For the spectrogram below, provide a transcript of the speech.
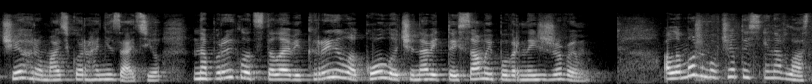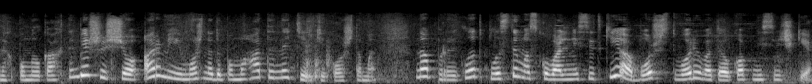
чи громадську організацію, наприклад, сталеві крила, коло чи навіть той самий Повернись живим. Але можемо вчитись і на власних помилках, тим більше, що армії можна допомагати не тільки коштами. Наприклад, плести маскувальні сітки або ж створювати окопні свічки.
